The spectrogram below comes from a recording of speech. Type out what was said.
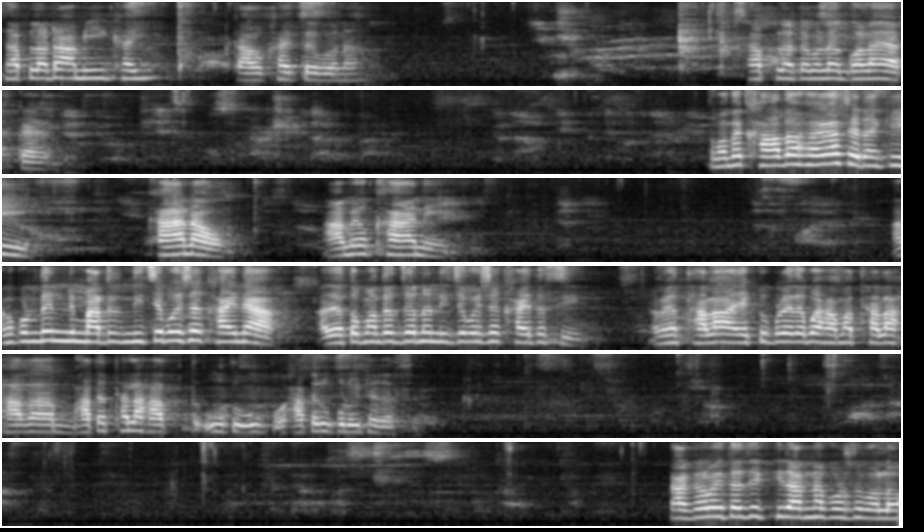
শাপলাটা আমিই খাই, কাউ খাইতে হবে না। শাপলাটা বলে গলায় আটকায়। তোমাদের খাওয়া দাওয়া হয়ে গেছে নাকি? খায় নাও। আমিও খাইনি। আমি কোনোদিন মাটির নিচে বসে খাই না। আজ তোমাদের জন্য নিচে বসে খাইতেছি। আমি থালা একটু পরে দেবো, আমার থালা ভাতের থালা হাত হাতের উপরে উঠে গেছে। কাকার বাড়িতে আজকে কী রান্না করছ বলো?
